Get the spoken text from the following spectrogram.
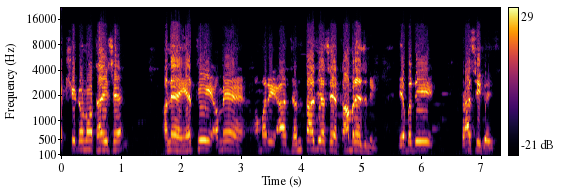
એક્સિડન્ટો થાય છે અને એથી અમે અમારી આ જનતા જે છે, કામરેજની, એ બધી ત્રાસી ગઈ છે.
